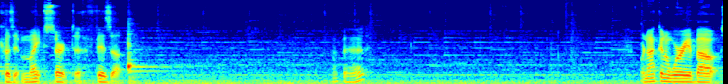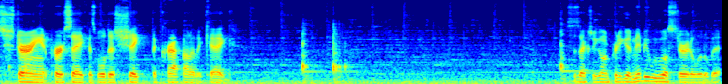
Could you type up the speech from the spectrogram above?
because it might start to fizz up. Not bad. We're not gonna worry about stirring it per se because we'll just shake the crap out of the keg. This is actually going pretty good. Maybe we will stir it a little bit.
